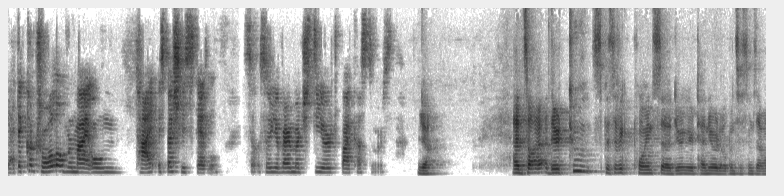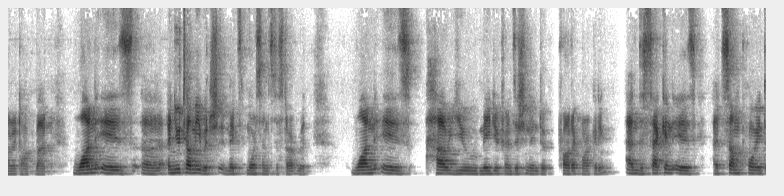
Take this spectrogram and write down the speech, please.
yeah the control over my own time, especially schedule. So so you're very much steered by customers. Yeah. And so I, there are two specific points uh, during your tenure at Open Systems I want to talk about. One is, uh, and you tell me which it makes more sense to start with. One is how you made your transition into product marketing. And the second is at some point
